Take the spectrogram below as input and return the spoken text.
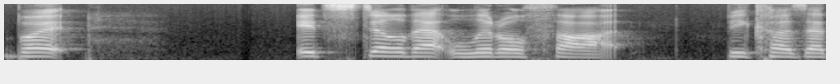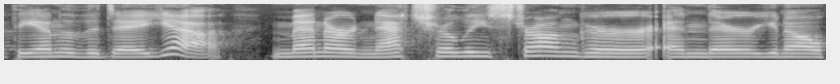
But it's still that little thought because at the end of the day, yeah, men are naturally stronger and they're, you know,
